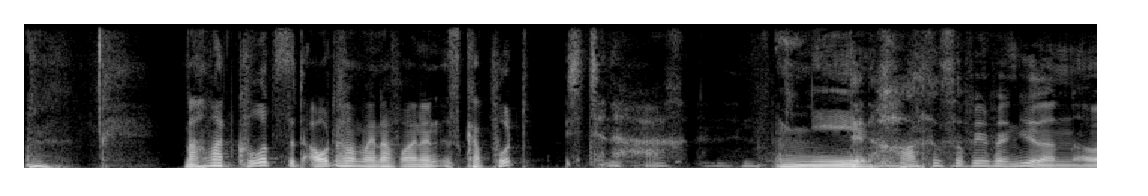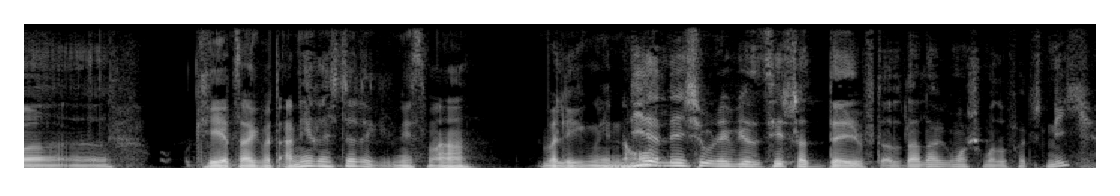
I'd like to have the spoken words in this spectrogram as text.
Mach mal kurz, das Auto von meiner Freundin ist kaputt. Ist denn Haag? in- Nee. Den Haag ist auf jeden Fall in Niederlanden, aber äh, Okay, jetzt sage ich was angerichtet. Ich- Nächstes Mal überlegen wir genau. Niederländische Universitätsstadt Delft. Also da lagen wir schon mal so falsch nicht.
